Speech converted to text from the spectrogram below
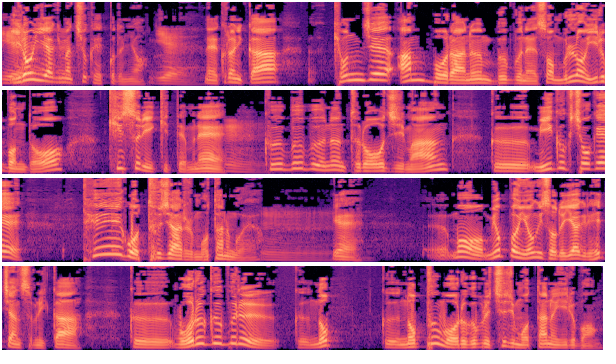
예. 이런 이야기만 쭉 했거든요. 예. 네, 그러니까 경제 안보라는 부분에서 물론 일본도 기술이 있기 때문에 음. 그 부분은 들어오지만 그 미국 쪽에 태고 투자를 못 하는 거예요. 음. 예. 뭐 몇 번 여기서도 이야기를 했지 않습니까? 그 월급을 그 높, 그 높은 월급을 주지 못하는 일본.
